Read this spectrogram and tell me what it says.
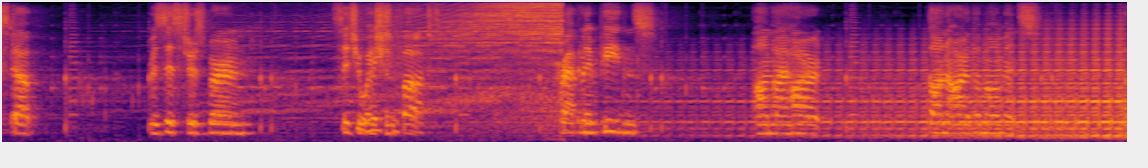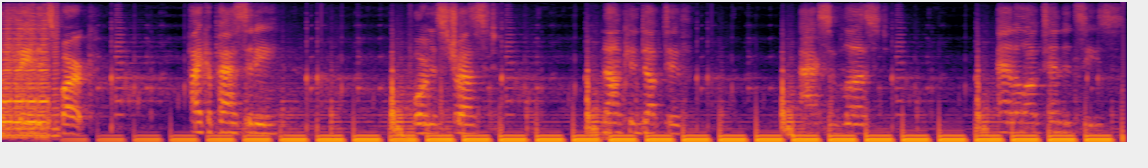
mixed up. Resistors burn. Situation fucked. Rapid impedance. On my heart. Gone are the moments. A faded spark. High capacity. For mistrust. Non conductive. Acts of lust. Analog tendencies.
